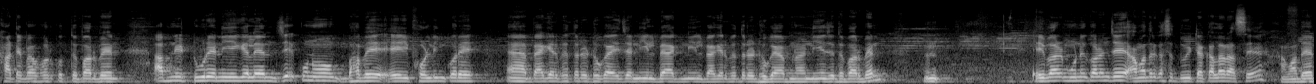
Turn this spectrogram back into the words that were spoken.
খাটে ব্যবহার করতে পারবেন। আপনি ট্যুরে নিয়ে গেলেন, যে কোনোভাবে এই ফোল্ডিং করে ব্যাগের ভেতরে ঢুকায়, যে নীল ব্যাগ, নীল ব্যাগের ভেতরে ঢুকায় আপনারা নিয়ে যেতে পারবেন। এবার মনে করেন যে আমাদের কাছে দুইটা কালার আছে। আমাদের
